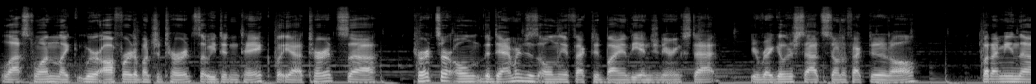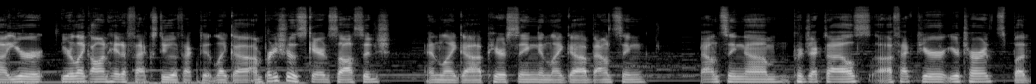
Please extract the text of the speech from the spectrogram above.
last one, like we were offered a bunch of turrets that we didn't take. But yeah, turrets uh, turrets are only the damage is only affected by the engineering stat. Your regular stats don't affect it at all. But I mean, uh, your your like on hit effects do affect it. Like uh, I'm pretty sure the scared sausage and like uh, piercing and like uh, bouncing bouncing um, projectiles uh, affect your, your turrets, but,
